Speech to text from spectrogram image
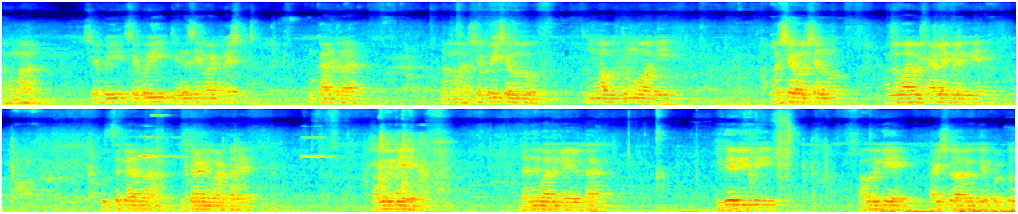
ನಮ್ಮ ಶಬರಿ ಶಬರಿ ಜನಸೇವಾ ಟ್ರಸ್ಟ್ ಮುಖಾಂತರ ನಮ್ಮ ಶಬರೀಶ್ ಅವರು ತುಂಬ ಉತ್ತಮವಾಗಿ ವರ್ಷ ವರ್ಷವೂ ಹಲವಾರು ಶಾಲೆಗಳಿಗೆ ಪುಸ್ತಕಗಳನ್ನು ವಿತರಣೆ ಮಾಡ್ತಾರೆ. ಅವರಿಗೆ ಧನ್ಯವಾದಗಳು ಹೇಳ್ತಾ, ಇದೇ ರೀತಿ ಅವರಿಗೆ ಆಯುಷ್ಯ ಆರೋಗ್ಯ ಕೊಟ್ಟು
